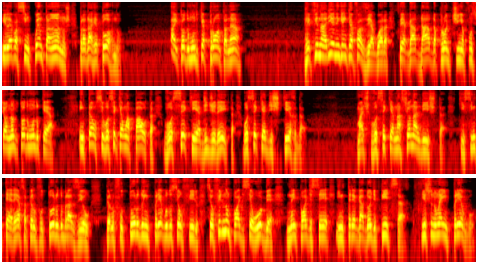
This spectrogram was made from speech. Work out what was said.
e leva 50 anos para dar retorno. Aí todo mundo quer pronta, né? Refinaria ninguém quer fazer, agora pegar dada prontinha, funcionando, todo mundo quer. Então, se você quer uma pauta, você que é de direita, você que é de esquerda, mas você que é nacionalista, que se interessa pelo futuro do Brasil, pelo futuro do emprego do seu filho. Seu filho não pode ser Uber, nem pode ser entregador de pizza. Isso não é emprego,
